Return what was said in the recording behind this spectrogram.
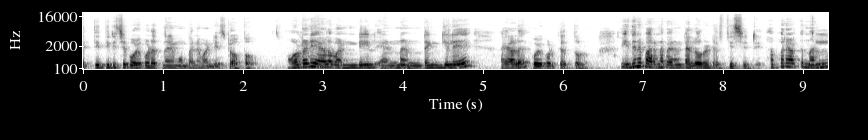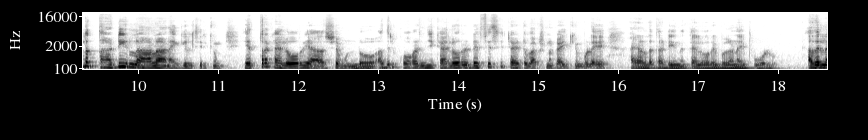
എത്തി തിരിച്ച് കോഴിക്കോട് എത്തുന്നതിന് മുമ്പ് തന്നെ വണ്ടി സ്റ്റോപ്പ് ആവും. ഓൾറെഡി അയാളെ വണ്ടിയിൽ എണ്ണ ഉണ്ടെങ്കിലേ അയാൾ കോഴിക്കോടേക്ക് എത്തുള്ളൂ. ഇതിന് പറയുന്ന പേരാണ് കലോറി ഡെഫിസിറ്റ് അപ്പോൾ ഒരാൾക്ക് നല്ല തടിയുള്ള ആളാണെങ്കിൽ ശരിക്കും എത്ര കലോറി ആവശ്യമുണ്ടോ അതിൽ കുറഞ്ഞ് കലോറി ഡെഫിസിറ്റ് ആയിട്ട് ഭക്ഷണം കഴിക്കുമ്പോഴേ അയാളുടെ തടിയിൽ നിന്ന് കലോറി ബേണായി പോവുള്ളൂ. അതല്ല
